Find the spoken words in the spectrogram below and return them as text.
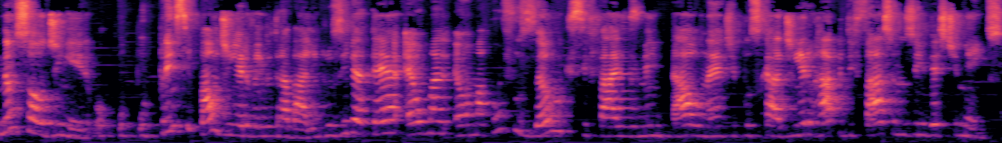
não só o dinheiro, o, o, o, principal dinheiro vem do trabalho. Inclusive, até é uma, é uma confusão que se faz mental, né, de buscar dinheiro rápido e fácil nos investimentos.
